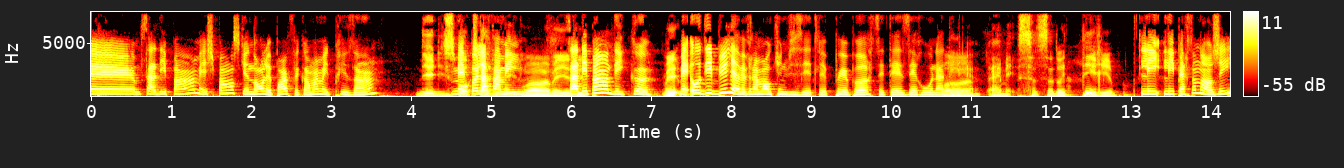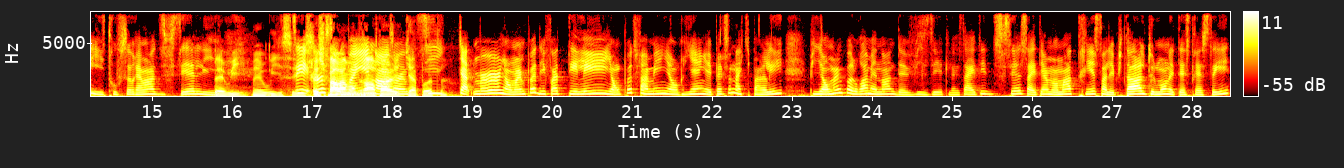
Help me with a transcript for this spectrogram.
Euh, ça dépend, mais je pense que non, le père peut quand même être présent. Il y a des Mais pas la famille. Ouais, mais Ça des- dépend des cas. Mais, Mais au début, il n'y avait vraiment aucune visite. là. Peu importe, c'était zéro nadé. Ouais. mais ça, ça doit être terrible. Les, les personnes âgées, ils trouvent ça vraiment difficile. Ils- Ben oui. Mais oui, Tu c'est. eux je parle à mon grand-père, dans il capote, petit quatre murs, ils n'ont même pas des fois de télé, ils n'ont pas de famille, ils n'ont rien, il n'y a personne à qui parler, puis ils n'ont même pas le droit maintenant de visite. là. Ça a été difficile, ça a été un moment triste à l'hôpital, tout le monde était stressé,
